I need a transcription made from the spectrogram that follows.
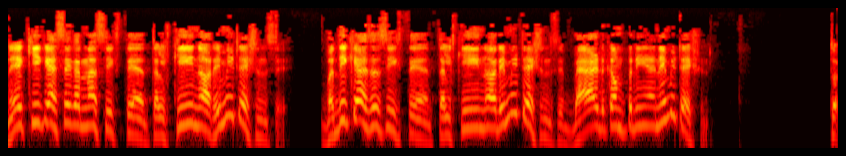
نیکی کیسے کرنا سیکھتے ہیں تلقین اور امیٹیشن سے بدی کیسے سیکھتے ہیں تلقین اور امیٹیشن سے بیڈ کمپنی اینڈ امیٹیشن تو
